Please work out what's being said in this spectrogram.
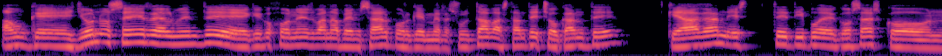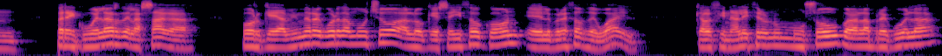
Aunque yo no sé realmente qué cojones van a pensar porque me resulta bastante chocante que hagan este tipo de cosas con precuelas de la saga. Porque a mí me recuerda mucho a lo que se hizo con el Breath of the Wild. Que al final hicieron un musou para la precuela.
